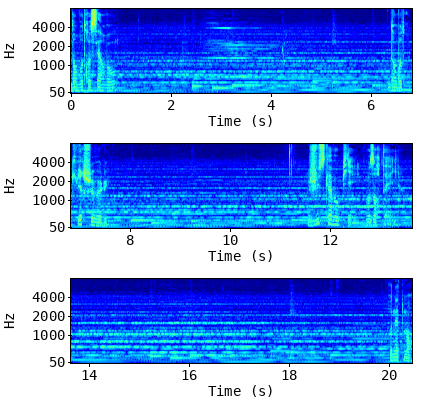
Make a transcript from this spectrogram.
dans votre cerveau, dans votre cuir chevelu, jusqu'à vos pieds, vos orteils. Honnêtement,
